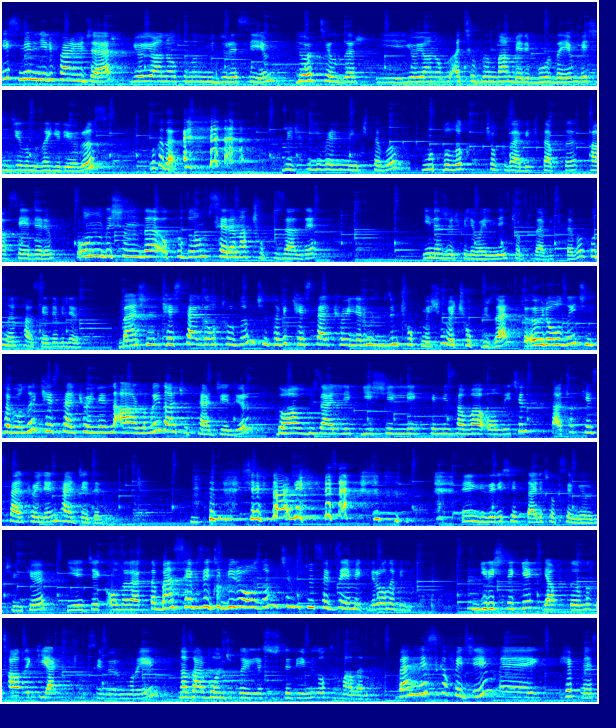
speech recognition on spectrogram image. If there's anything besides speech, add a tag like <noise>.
İsmim Nilüfer Yücer. Yoyo Anaokulu'nun müdüresiyim. 4 yıldır e, Yoyo Anaokulu açıldığından beri buradayım. 5. yılımıza giriyoruz. Bu kadar. <laughs> Zülfü Livaneli'nin kitabı Mutluluk çok güzel bir kitaptı. Tavsiye ederim. Onun dışında okuduğum Serenat çok güzeldi. Yine Zülfü Livaneli'nin çok güzel bir kitabı. Bunları tavsiye edebilirim. Ben şimdi Kestel'de oturduğum için tabii Kestel köylerimiz bizim çok meşhur ve çok güzel. Öyle olduğu için tabii onları Kestel köylerinde ağırlamayı daha çok tercih ediyorum. Doğal güzellik, yeşillik, temiz hava olduğu için daha çok Kestel köylerini tercih ederim. <laughs> Şeftali. <laughs> en güzeli şeftali çok seviyorum çünkü. Yiyecek olarak da ben sebzeci biri olduğum için bütün sebze yemekleri olabilir. Girişteki yaptığımız sağdaki yer seviyorum orayı. Nazar boncuklarıyla süslediğimiz oturma alanı. Ben Nescafe'ciyim. Ee, hep Nescafe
